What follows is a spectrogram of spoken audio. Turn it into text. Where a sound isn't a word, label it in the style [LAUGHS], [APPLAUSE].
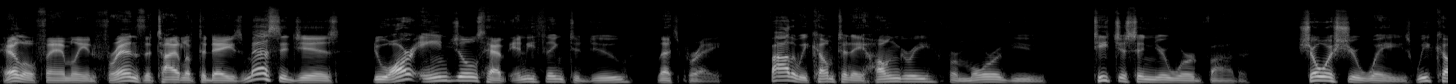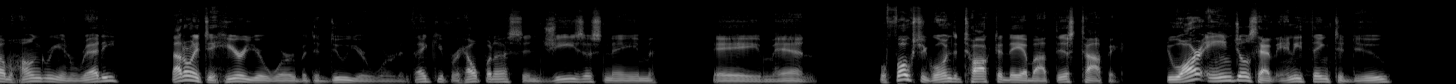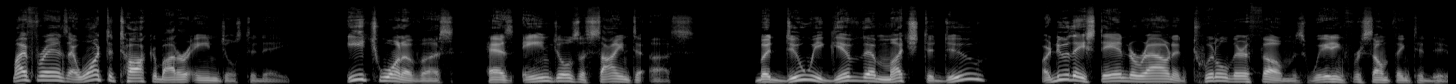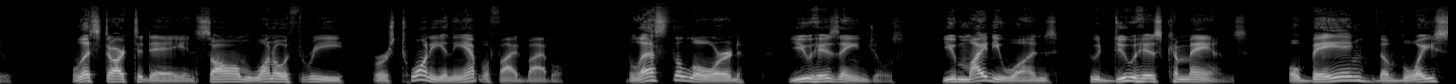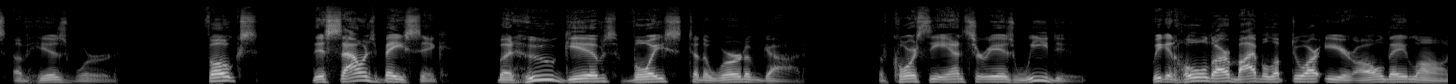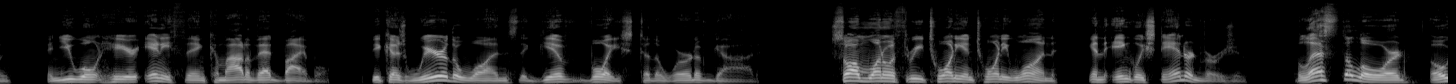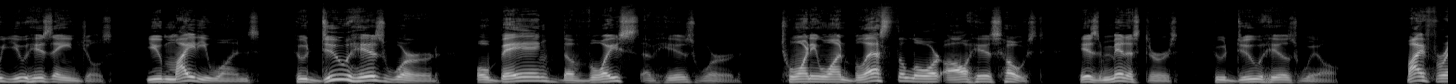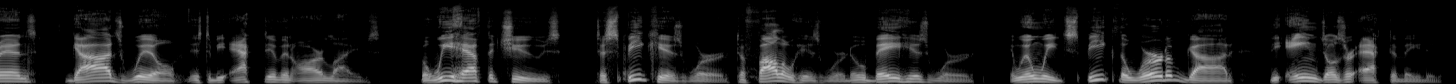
Hello, family and friends. The title of today's message is Do Our Angels Have Anything to Do? Let's pray. Father, we come today hungry for more of you. Teach us in your word, Father. Show us your ways. We come hungry and ready, not only to hear your word, but to do your word. And thank you for helping us in Jesus' name. Amen. Well, folks, we're going to talk today about this topic. Do our angels have anything to do? My friends, I want to talk about our angels today. Each one of us has angels assigned to us. But do we give them much to do? Or do they stand around and twiddle their thumbs waiting for something to do? Well, let's start today in Psalm 103, verse 20 in the Amplified Bible. Bless the Lord, you his angels, you mighty ones who do his commands obeying the voice of His Word. Folks, this sounds basic, but who gives voice to the Word of God? Of course, the answer is we do. We can hold our Bible up to our ear all day long, and you won't hear anything come out of that Bible because we're the ones that give voice to the Word of God. Psalm 103 20 and 21 in the English Standard Version Bless the Lord, O you his angels, you mighty ones, who do his word, obeying the voice of his word. 21. Bless the Lord, all his host, his ministers who do his will. My friends, God's will is to be active in our lives, but we have to choose to speak his word, to follow his word, to obey his word. And when we speak the word of God, the angels are activated.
